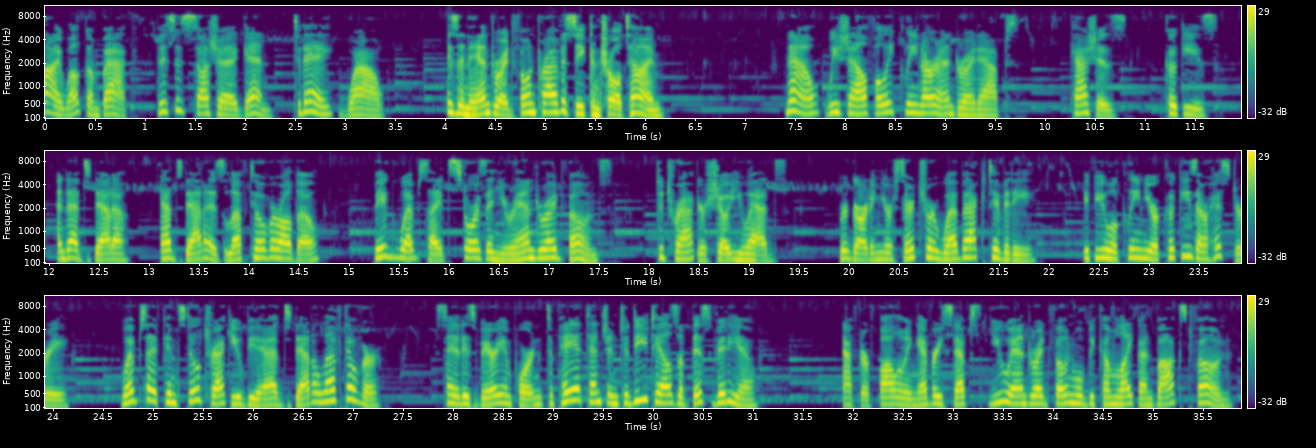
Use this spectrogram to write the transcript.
Hi, welcome back. This is Sasha again. Today, wow, is an Android phone privacy control time. Now, we shall fully clean our Android apps, caches, cookies, and ads data. Ads data is left over although big websites stores in your Android phones to track or show you ads regarding your search or web activity. If you will clean your cookies or history, website can still track you via ads data left over. So it is very important to pay attention to details of this video. After following every steps, you Android phone will become like unboxed phone.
